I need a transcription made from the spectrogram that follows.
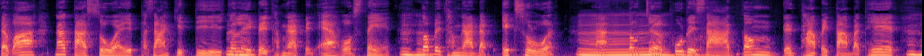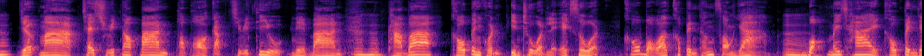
แต่ว่าหน้าตาสวยภาษาอังกฤษดีก็เลยไปทำงานเป็น air hostess อือฮึต้องไปทำงานแบบ extrovert อืมอะต้องเจอผู้โดยสารต้องเดินทางไปต่างประเทศอือฮึเยอะมากใช้ชีวิตนอกบ้านพอๆกับชีวิตที่อยู่ในบ้านอือฮึถามว่าเขาเป็นคน introvert หรือ extrovert เขาบอกว่าเขาเป็นทั้งสองอย่างอืมบอกไม่ใช่เขาเป็นอ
